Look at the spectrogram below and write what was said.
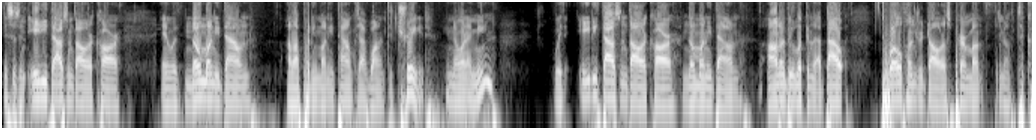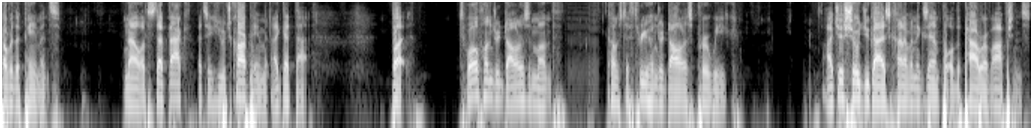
this is an $80,000 car, and with no money down, I'm not putting money down because I wanted to trade. You know what I mean? With $80,000 car, no money down, I'm going to be looking at about $1,200 per month, you know, to cover the payments. Now let's step back. That's a huge car payment. I get that. But $1,200 a month comes to $300 per week. I just showed you guys kind of an example of the power of options.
